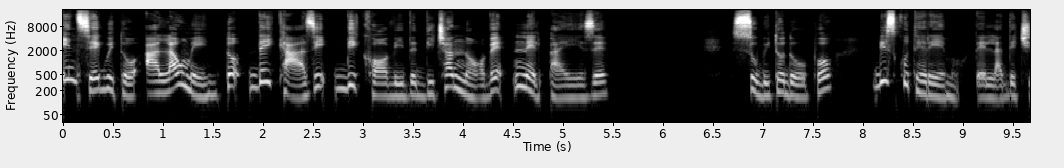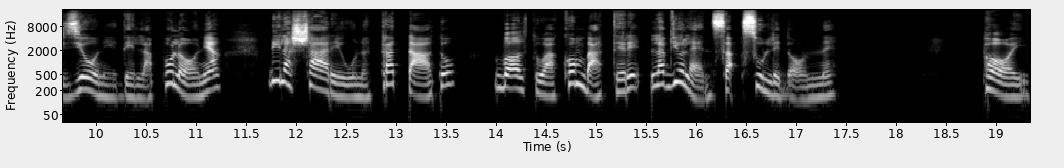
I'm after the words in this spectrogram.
in seguito all'aumento dei casi di Covid-19 nel paese. Subito dopo discuteremo della decisione della Polonia di lasciare un trattato volto a combattere la violenza sulle donne. Poi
